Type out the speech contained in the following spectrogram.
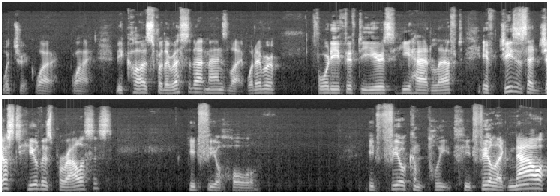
What trick? Why? Why? Because for the rest of that man's life, whatever 40, 50 years he had left, if Jesus had just healed his paralysis, he'd feel whole. He'd feel complete. He'd feel like now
